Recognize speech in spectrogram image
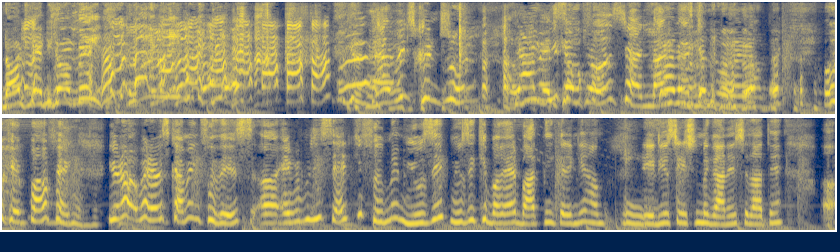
डॉट लेट okay perfect you know when I coming for this everybody said कि फ़िल्म में म्यूज़िक म्यूज़िक के बगैर बात नहीं करेंगे हम रेडियो स्टेशन में गाने चलाते हैं। uh,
